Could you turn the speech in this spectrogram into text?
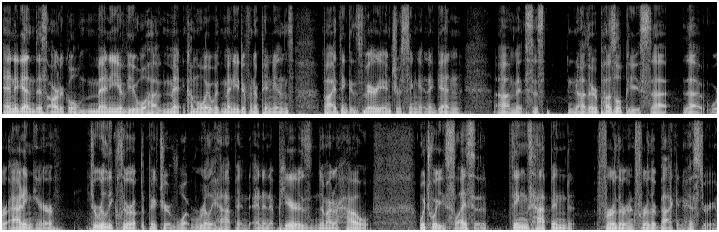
And again, this article, many of you will have met, come away with many different opinions, but I think it's very interesting. And again, um, it's this another puzzle piece that that we're adding here to really clear up the picture of what really happened. And it appears, no matter how, which way you slice it, things happened further and further back in history.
